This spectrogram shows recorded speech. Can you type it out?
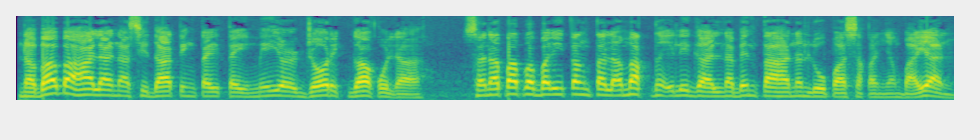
Nababahala na si dating Taytay Mayor Jorik Gacula sa napapabalitang talamak na ilegal na bentahan ng lupa sa kanyang bayan.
